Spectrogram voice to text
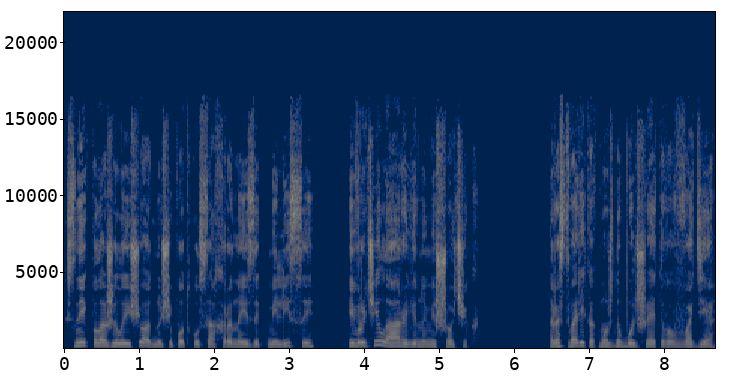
Снейк положила еще одну щепотку сахара на язык Мелисы и вручила Аровину мешочек. «Раствори как можно больше этого в воде».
